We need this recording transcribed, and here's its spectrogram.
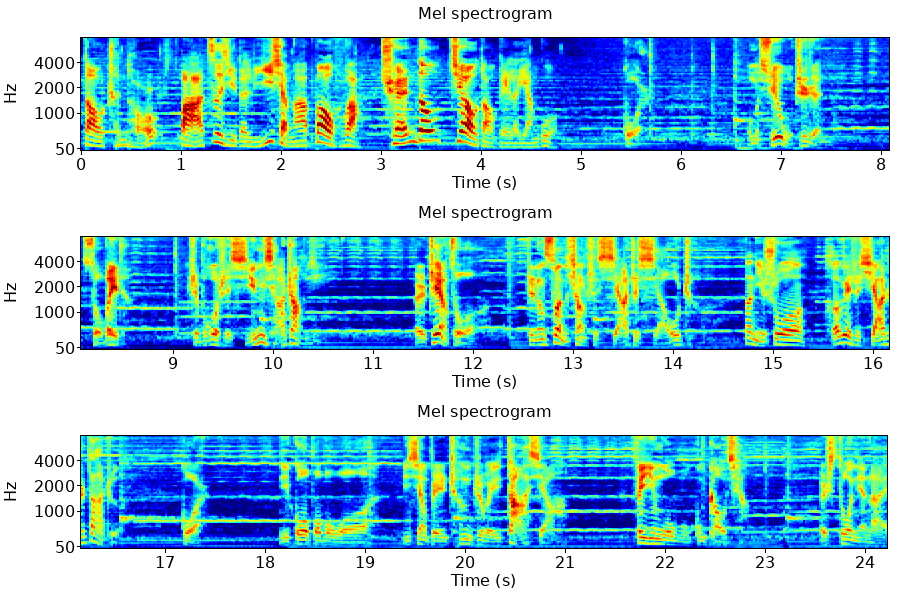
到城头，把自己的理想啊、抱负啊，全都教导给了杨过。过儿，我们学武之人，所谓的只不过是行侠仗义。而这样做，只能算得上是侠之小者。那你说何谓是侠之大者？过儿，你郭伯伯我一向被人称之为大侠，非因我武功高强，而是多年来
